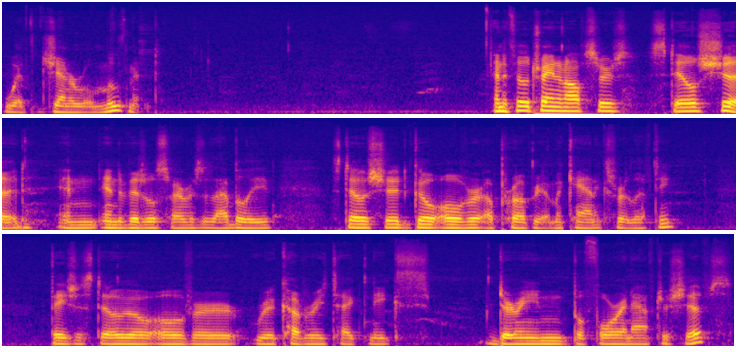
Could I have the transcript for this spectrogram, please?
with general movement. And the field training officers still should, in individual services, I believe, still should go over appropriate mechanics for lifting. They should still go over recovery techniques during, before, and after shifts.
